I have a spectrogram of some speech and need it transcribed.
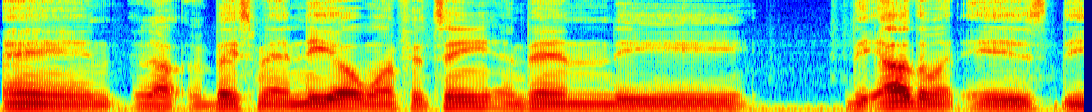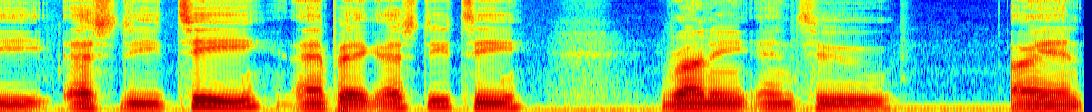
and uh, Bassman Neo 115, and then the the other one is the SGT, Ampeg SGT, running into an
